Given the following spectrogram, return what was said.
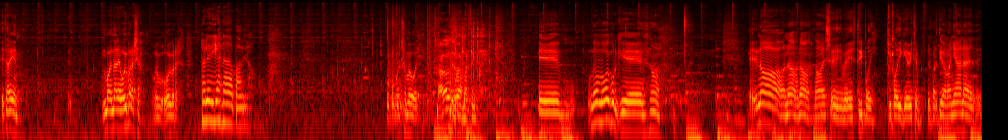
Está bien. Bueno, dale, voy para allá. Voy, voy para allá. No le digas nada a Pablo. Bueno, yo me voy. ¿A dónde vas, Martín? Eh, no me voy porque. No. Eh, no, no, no, no, es, eh, es Trípodi. Trípodi que viste el partido de mañana. eh,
